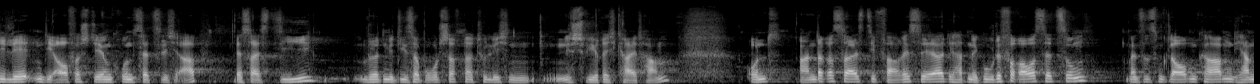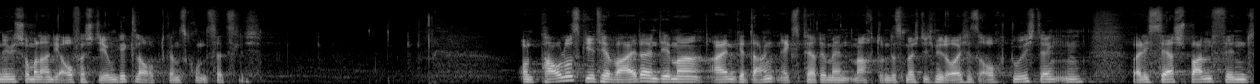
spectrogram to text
die lehnten die Auferstehung grundsätzlich ab. Das heißt, die würden mit dieser Botschaft natürlich eine Schwierigkeit haben. Und andererseits die Pharisäer, die hatten eine gute Voraussetzung, wenn sie zum Glauben kamen. Die haben nämlich schon mal an die Auferstehung geglaubt, ganz grundsätzlich. Und Paulus geht hier weiter, indem er ein Gedankenexperiment macht. Und das möchte ich mit euch jetzt auch durchdenken, weil ich sehr spannend finde,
